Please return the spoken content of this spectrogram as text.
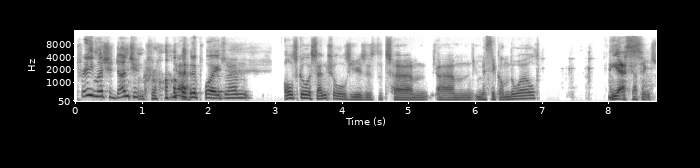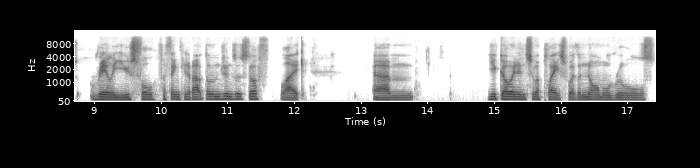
pretty much a dungeon crawl Yeah. at a point. um old school essentials uses the term um mythic underworld which i Yes, think's really useful for thinking about dungeons and stuff. Like um you're going into a place where the normal rules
